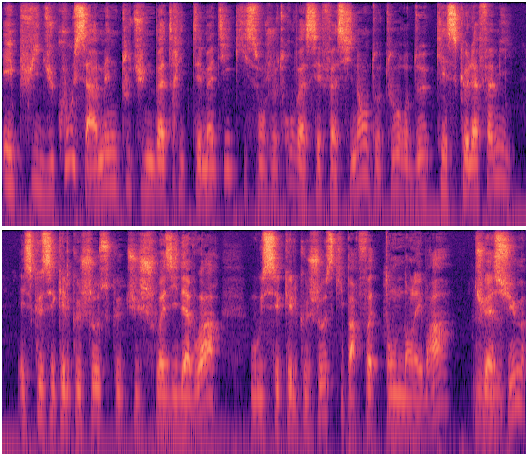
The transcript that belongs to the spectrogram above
et puis du coup, ça amène toute une batterie de thématiques qui sont, je trouve, assez fascinantes autour de qu'est-ce que la famille? Est-ce que c'est quelque chose que tu choisis d'avoir ou c'est quelque chose qui parfois te tombe dans les bras, tu assumes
